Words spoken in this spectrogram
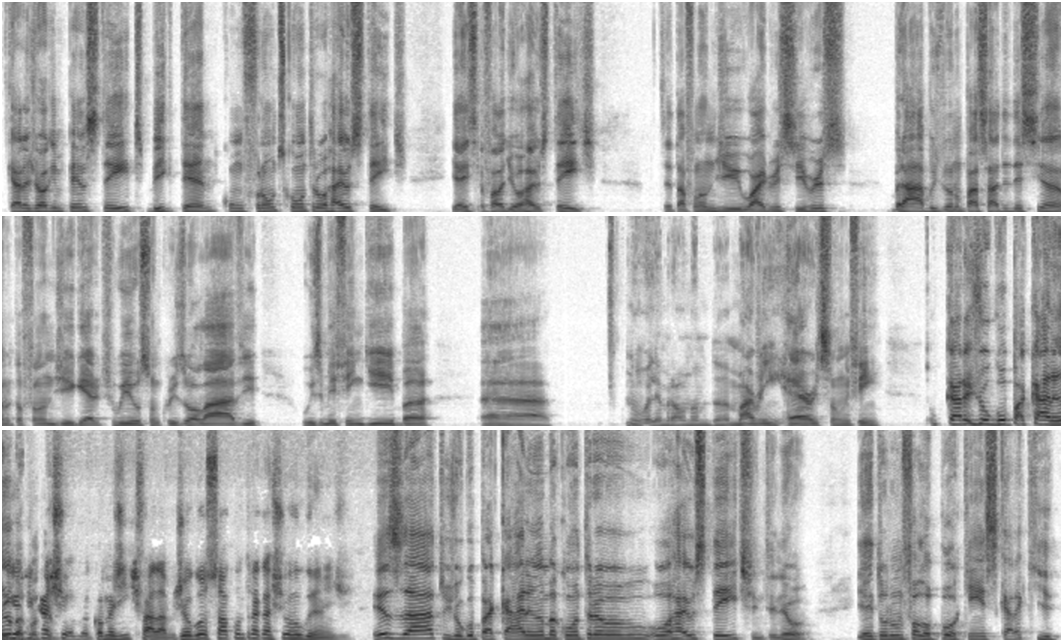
O cara joga em Penn State, Big Ten, confrontos contra o Ohio State. E aí você fala de Ohio State, você tá falando de wide receivers brabos do ano passado e desse ano. Tô falando de Garrett Wilson, Chris Olave, o Smith Ngiba, uh, não vou lembrar o nome do Marvin Harrison, enfim. O cara jogou pra caramba. Contra... Cachorro, como a gente falava, jogou só contra cachorro grande. Exato, jogou pra caramba contra o Ohio State, entendeu? E aí todo mundo falou, pô, quem é esse cara aqui?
